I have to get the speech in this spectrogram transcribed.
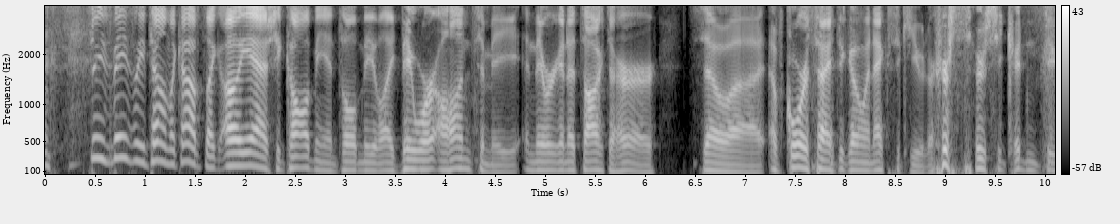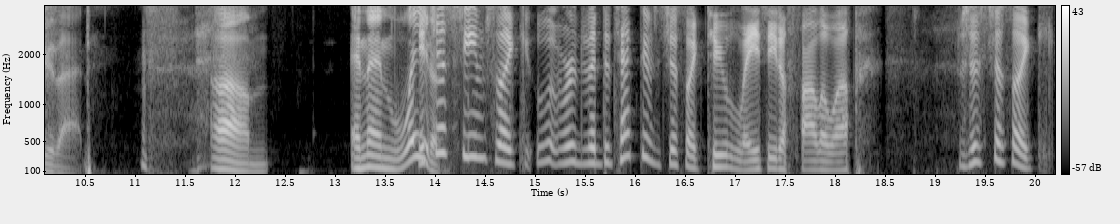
so he's basically telling the cops like, "Oh yeah, she called me and told me like they were on to me and they were going to talk to her." So uh, of course I had to go and execute her, so she couldn't do that. Um, and then later, It just seems like were the detectives just like too lazy to follow up. Is this just like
